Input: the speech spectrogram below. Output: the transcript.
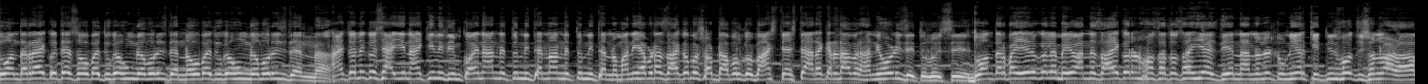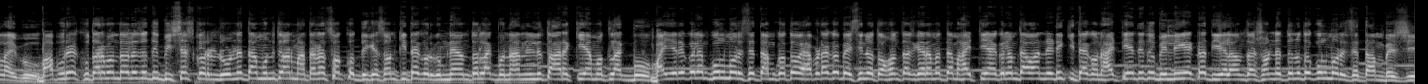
দোয়ানদার রায় কইতেছে, ও ভাই দুগা হুংনা মরিচ দেন না, ও ভাই দুগা হুংনা মরিচ দেন না। তো কইছি আই নাই কিনি দিম। কয়, না, আনে তুই নিতেন না তুই নিতেন মানে হেবড়া যা করব, সব ডাবল করব। আসতে আসতে আর একটা ডাবের হানি হড়ি যাইতো লইছে। দোয়ানদার ভাই এর গেলে মেয়ে আনে যাই করেন, হসা তো হিয়াজ দিয়ে না নলে টুনিয়ার কিডনির পজিশন লড়া লাইবো। বাবুরে, খুদার বন্ধ হলে যদি বিশ্বাস করেন, রোনের দাম উনি তো আর মাথাটা চক্কর দিকে সন কিতা করগুম নেন তো লাগবো, না নিলে তো আর কিয়ামত লাগবো। ভাই এর গেলাম গুলমরিচের দাম কত? হেবড়া কো বেশি না তখন চাষ গ্রামের দাম হাইটিয়া গেলাম তাও আনেডি কিতা কোন? হাইটিয়া তো বিল্ডিং একটা দিয়ে এলাম তার সন্ধ্যের জন্য তো গুলমরিচের দাম বেশি।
